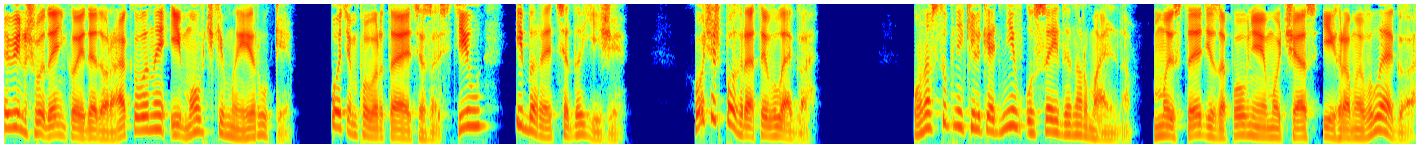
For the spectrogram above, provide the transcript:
Він швиденько йде до раковини і мовчки миє руки. Потім повертається за стіл і береться до їжі. Хочеш пограти в Лего? У наступні кілька днів усе йде нормально. Ми з Теді заповнюємо час іграми в Лего,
